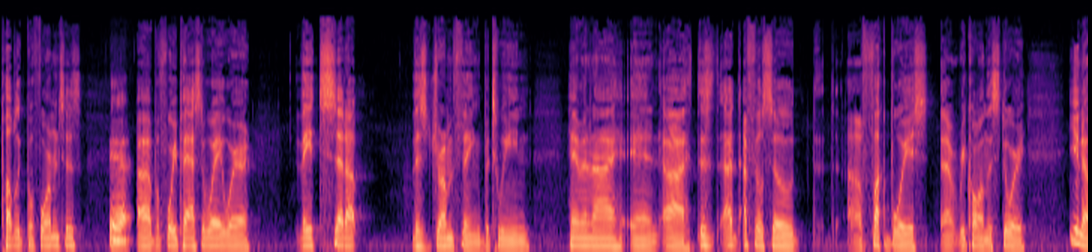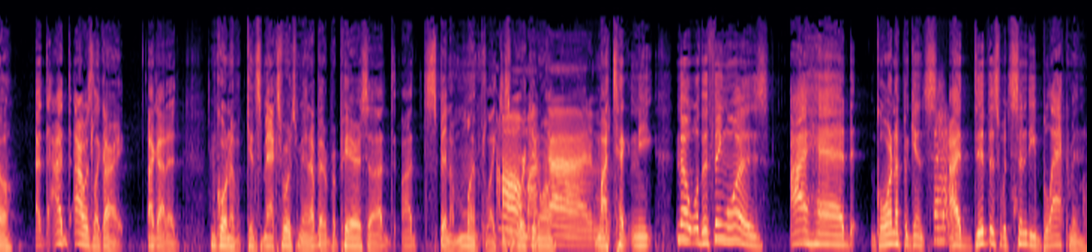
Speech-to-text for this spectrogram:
public performances. Yeah. Uh, before he passed away, where they set up this drum thing between him and I, and uh, this I, I feel so uh, fuck boyish uh, recalling this story. You know, I, I I was like, all right, I gotta. I'm going up against Max Roach, man. I better prepare. So I I spent a month like just Oh, working my on God. my technique. No, well, the thing was, I had going up against. I did this with Cindy Blackman.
